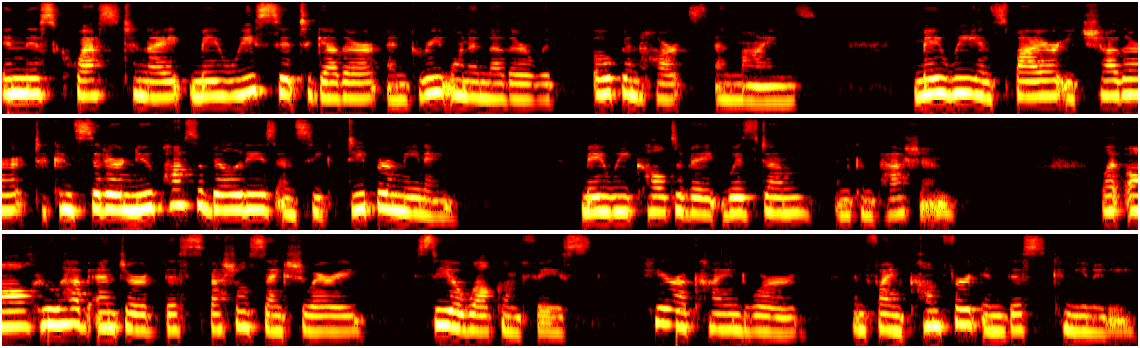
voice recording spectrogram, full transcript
In this quest tonight, may we sit together and greet one another with open hearts and minds. May we inspire each other to consider new possibilities and seek deeper meaning. May we cultivate wisdom and compassion. Let all who have entered this special sanctuary see a welcome face, hear a kind word, and find comfort in this community.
